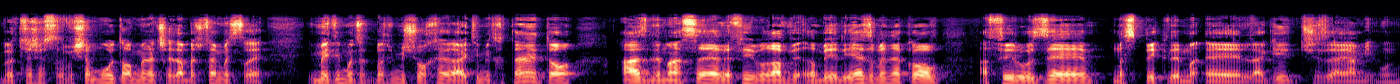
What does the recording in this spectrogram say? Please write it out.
בת 16 ושמעו אותה אומרת שהייתה בת 12, אם הייתי מוצאת מישהו אחר הייתי מתחתן איתו, אז למעשה לפי רב, רבי אליעזר בן יעקב אפילו זה מספיק למ, אה, להגיד שזה היה מיעון.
